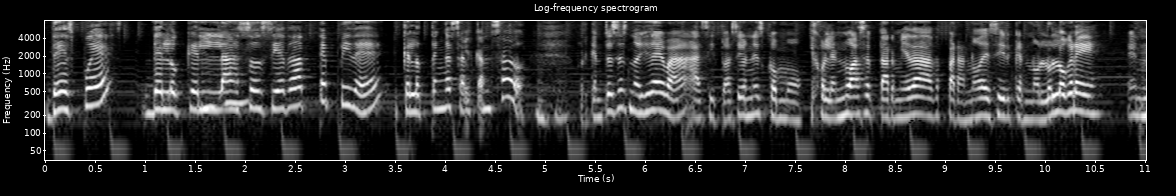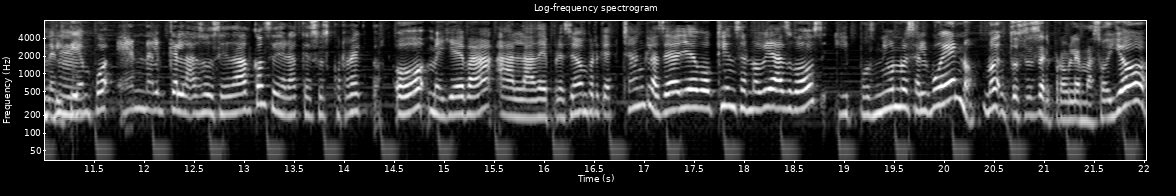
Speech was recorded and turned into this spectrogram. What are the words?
después de lo que la sociedad te pide que lo tengas alcanzado. Porque entonces nos lleva a situaciones como, híjole, no aceptar mi edad para no decir que no lo logré en el tiempo en el que la sociedad considera que eso es correcto. O me lleva a la depresión porque, chanclas, ya llevo 15 noviazgos y pues ni uno es el bueno, ¿no? Entonces el problema soy yo.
